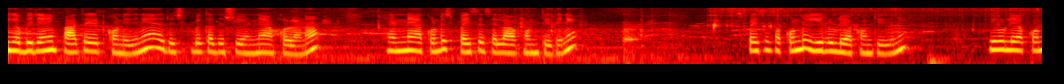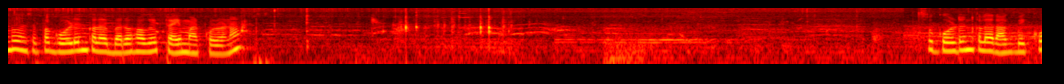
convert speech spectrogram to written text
ಈಗ ಬಿರಿಯಾನಿ ಪಾತ್ರೆ ಇಟ್ಕೊಂಡಿದ್ದೀನಿ. ಅದು ರುಚಿಗೆ ಬೇಕಾದಷ್ಟು ಎಣ್ಣೆ ಹಾಕ್ಕೊಳ್ಳೋಣ ಎಣ್ಣೆ ಹಾಕ್ಕೊಂಡು ಸ್ಪೈಸಸ್ ಎಲ್ಲ ಹಾಕ್ಕೊತಿದ್ದೀನಿ ಸ್ಪೈಸಸ್ ಹಾಕ್ಕೊಂಡು ಈರುಳ್ಳಿ ಹಾಕ್ಕೊತಿದ್ದೀನಿ ಈರುಳ್ಳಿ ಹಾಕ್ಕೊಂಡು ಒಂದು ಸ್ವಲ್ಪ ಗೋಲ್ಡನ್ ಕಲರ್ ಬರೋ ಹಾಗೆ ಫ್ರೈ ಮಾಡ್ಕೊಳ್ಳೋಣ. ಸೊ ಗೋಲ್ಡನ್ ಕಲರ್ ಆಗಬೇಕು.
